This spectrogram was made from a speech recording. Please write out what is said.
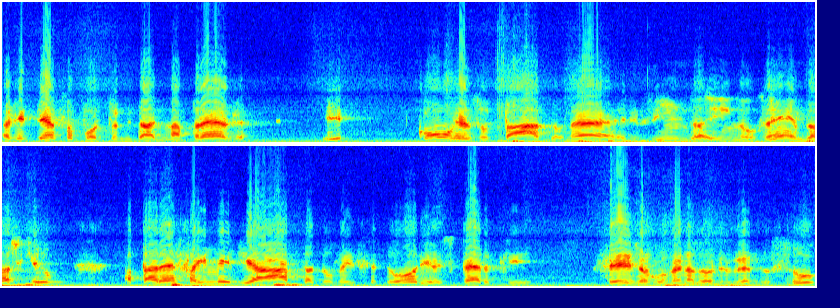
a gente tem essa oportunidade na prévia e com o resultado, né, ele vindo aí em novembro, acho que a tarefa imediata do vencedor, e eu espero que seja o governador do Rio Grande do Sul,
